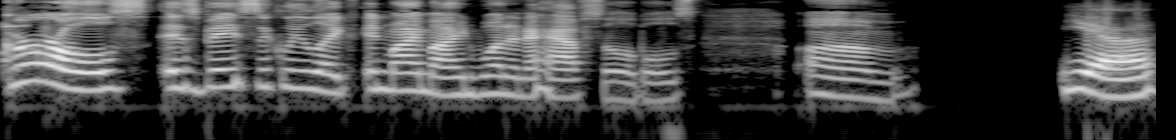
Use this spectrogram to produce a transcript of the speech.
Girls is basically like, in my mind, one and a half syllables. Um, Yeah,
